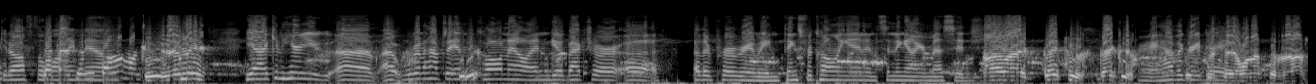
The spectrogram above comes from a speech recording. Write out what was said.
get off the line now. Can you hear me? Yeah, I can hear you. Uh, I, we're gonna have to end the call now and go back to our uh, other programming. Thanks for calling in and sending out your message. All right. Thank you. Thank you. All right. Have a great day. I want to cerrar.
